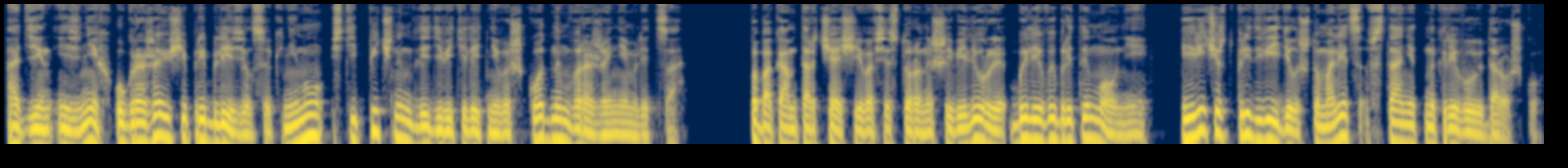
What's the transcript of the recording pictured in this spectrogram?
Один из них угрожающе приблизился к нему с типичным для девятилетнего шкодным выражением лица. По бокам торчащие во все стороны шевелюры были выбриты молнии, и Ричард предвидел, что малец встанет на кривую дорожку.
